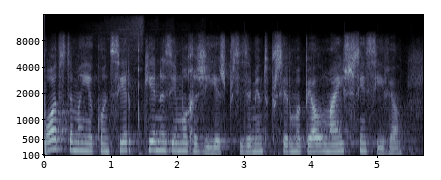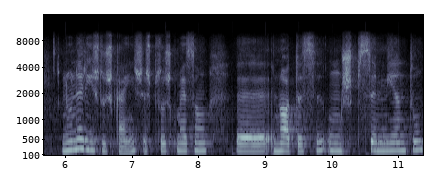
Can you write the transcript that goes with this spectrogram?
Pode também acontecer pequenas hemorragias, precisamente por ser uma pele mais sensível. No nariz dos cães, as pessoas começam uh, nota-se um espessamento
